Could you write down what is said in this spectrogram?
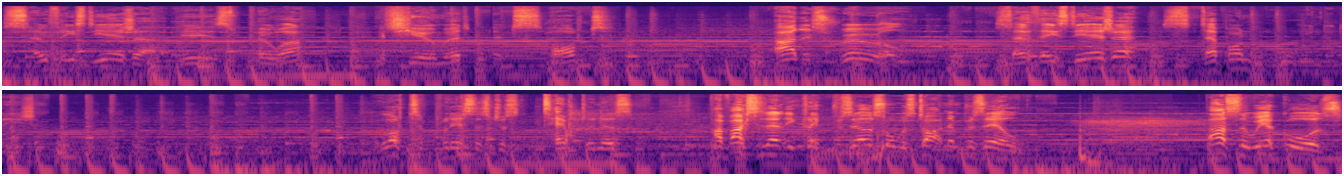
Southeast Asia is poor, it's humid, it's hot, and it's rural. Southeast Asia, step on Indonesia. Lots of places just tempting us. I've accidentally clicked Brazil, so we're starting in Brazil. That's the way it goes.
